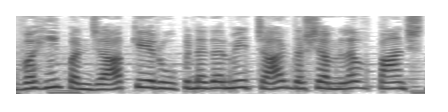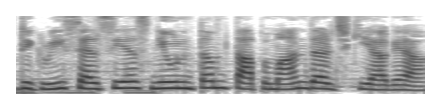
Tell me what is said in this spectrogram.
वहीं पंजाब के रूपनगर में चार दशमलव पाँच डिग्री सेल्सियस न्यूनतम तापमान दर्ज किया गया।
